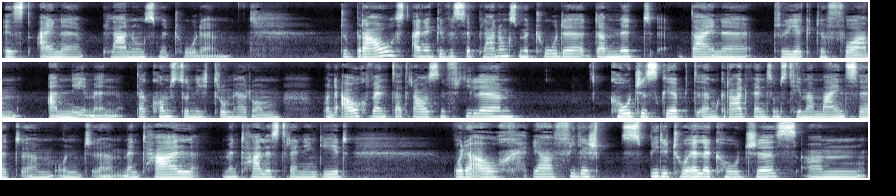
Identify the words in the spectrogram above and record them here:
ist eine Planungsmethode. Du brauchst eine gewisse Planungsmethode, damit deine Projekte Form annehmen. Da kommst du nicht drum herum. Und auch wenn es da draußen viele Coaches gibt, ähm, gerade wenn es ums Thema Mindset ähm, und äh, mental, mentales Training geht, oder auch ja viele spirituelle Coaches, ähm,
